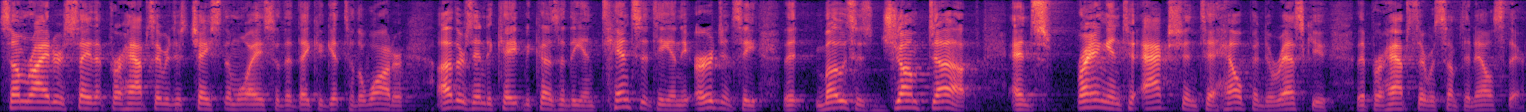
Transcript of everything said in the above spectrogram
Some writers say that perhaps they were just chasing them away so that they could get to the water. Others indicate because of the intensity and the urgency that Moses jumped up and sprang into action to help and to rescue, that perhaps there was something else there.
